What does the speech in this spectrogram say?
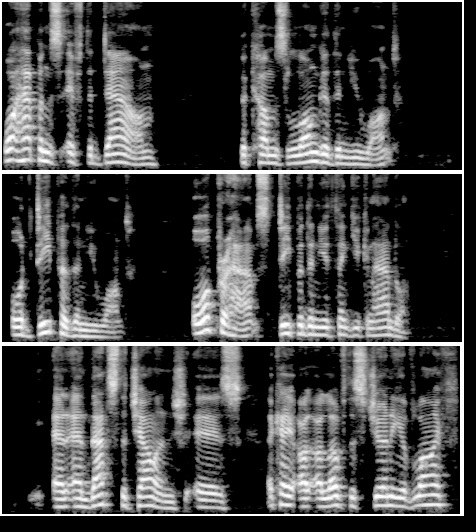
what happens if the down becomes longer than you want or deeper than you want or perhaps deeper than you think you can handle and and that's the challenge is okay i, I love this journey of life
